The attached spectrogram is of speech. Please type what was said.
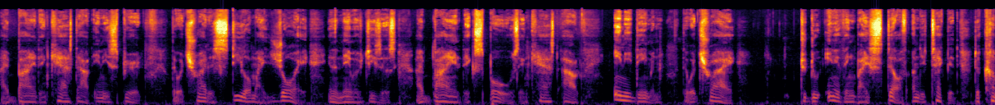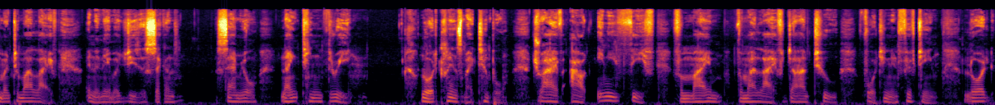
I bind and cast out any spirit that would try to steal my joy. In the name of Jesus, I bind, expose, and cast out any demon that would try to do anything by stealth undetected to come into my life. In the name of Jesus, 2 Samuel 19 3. Lord, cleanse my temple. Drive out any thief from my from my life. John 2, 14 and 15. Lord,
